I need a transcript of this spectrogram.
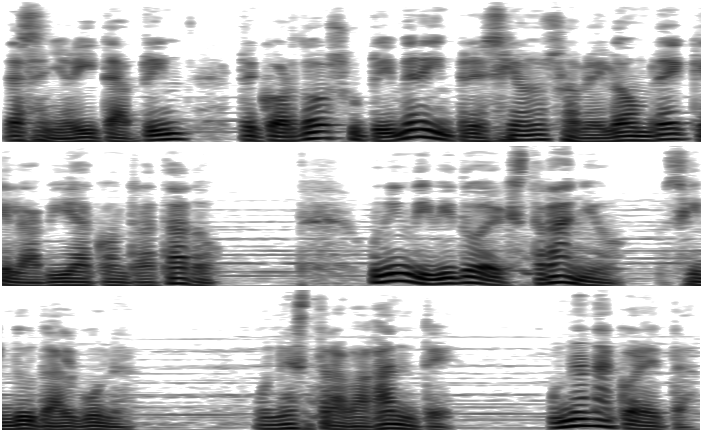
La señorita Prim recordó su primera impresión sobre el hombre que la había contratado. Un individuo extraño, sin duda alguna. Un extravagante, una anacoreta,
